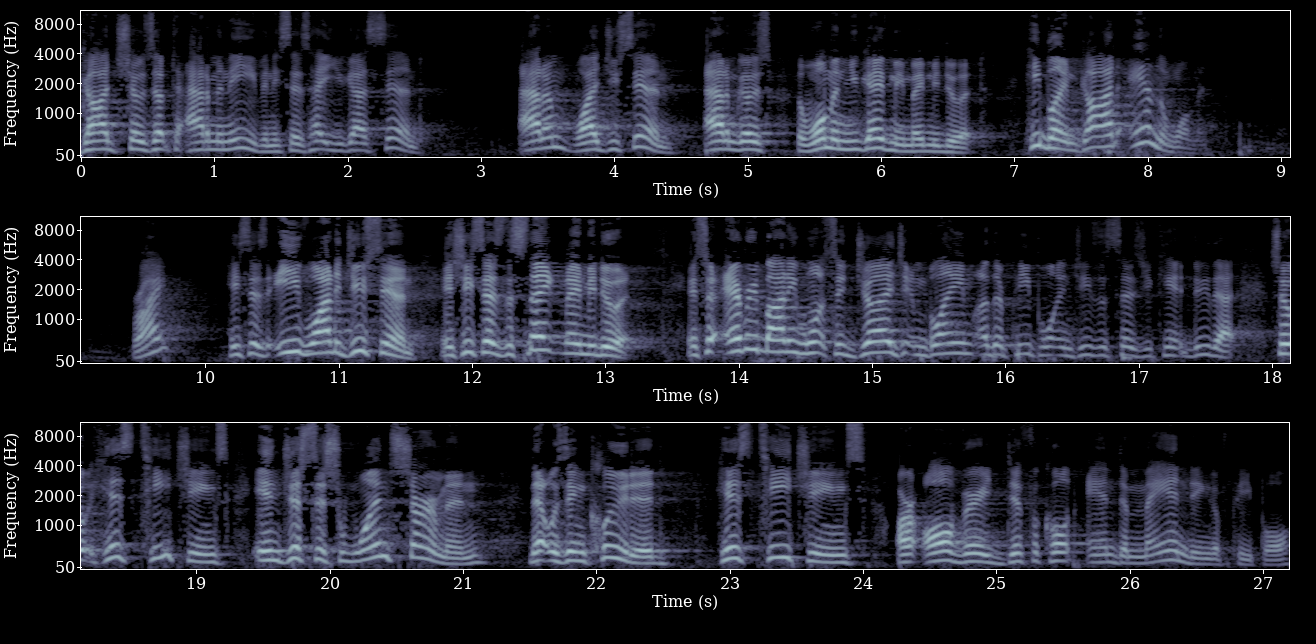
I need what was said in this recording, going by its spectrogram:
God shows up to Adam and Eve and he says, Hey, you guys sinned. Adam, why'd you sin? Adam goes, The woman you gave me made me do it. He blamed God and the woman. Right? He says, Eve, why did you sin? And she says, The snake made me do it. And so everybody wants to judge and blame other people, and Jesus says you can't do that. So his teachings, in just this one sermon that was included, his teachings are all very difficult and demanding of people.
